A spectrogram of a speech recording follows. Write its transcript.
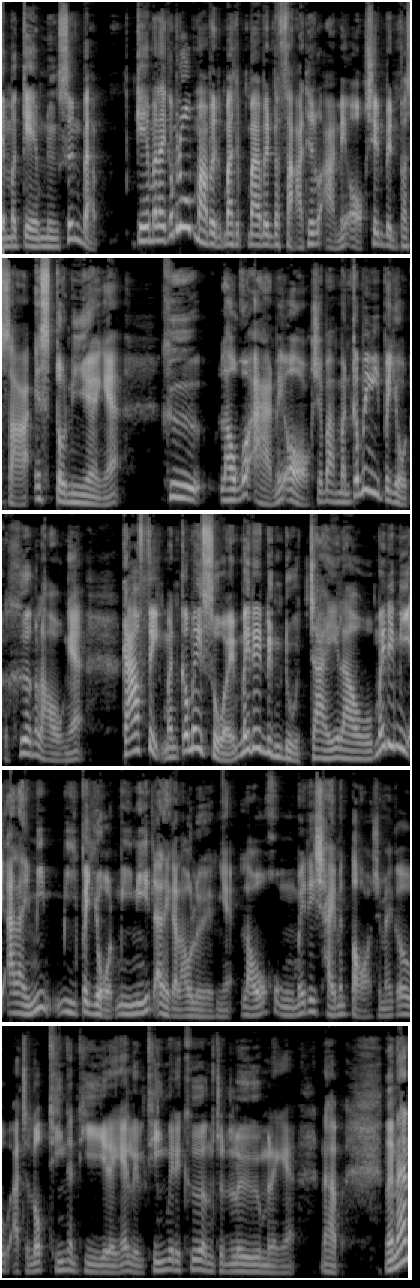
มมาเกมหนึ่งซึ่งแบบเกมอะไรก็ไม่รู้มาเป็นมามาเป็นภาษาที่เราอ่านไม่ออกเช่นเป็นภาษาเอสโตเนียอย่างเงี้ย คือเราก็อ่านไม่ออกใช่ป่ะมันก็ไม่มีประโยชน์กับเครื่องเราเงี้ยกราฟิกมันก็ไม่สวยไม่ได้ดึงดูดใจเราไม่ได้มีอะไรมีมีประโยชน์มี need อะไรกับเราเลยอย่างเงี้ยเราคงไม่ได้ใช้มันต่อใช่ไหมก็อาจจะลบทิ้งทันทีอะไรเงี้ยหรือทิ้งไว้ในเครื่องจนลืมอะไรเงี้ยนะครับดังนั้น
